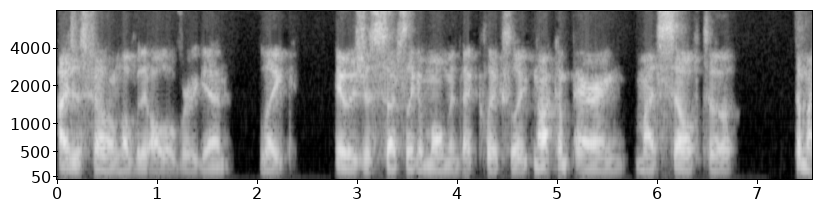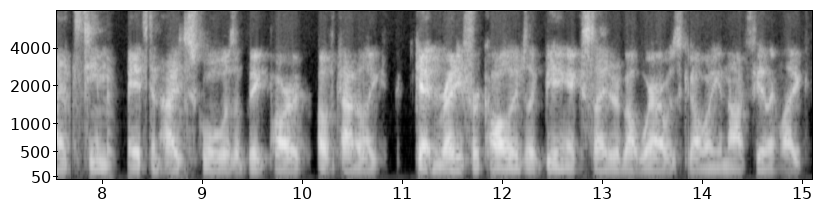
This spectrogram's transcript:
I just fell in love with it all over again. Like it was just such like a moment that clicks. Like not comparing myself to to my teammates in high school was a big part of kind of like getting ready for college, like being excited about where I was going and not feeling like,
